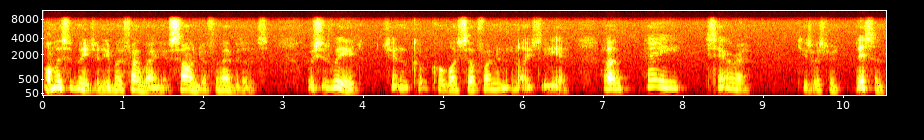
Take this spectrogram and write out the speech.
Almost immediately, my phone rang. It's Sandra from Evidence, which is weird. She hadn't called my cell phone in at least a year. Hello, hey, Sarah. She's whispering. Listen,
